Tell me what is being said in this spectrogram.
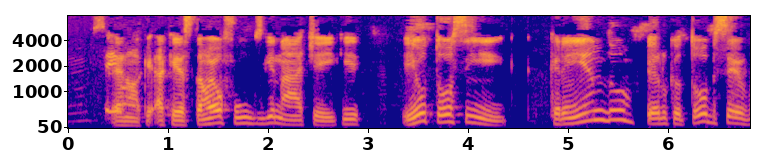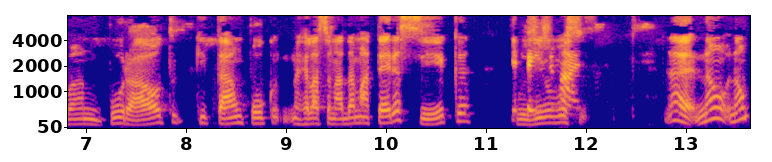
Não sei. É, não, a questão é o fungos gnat aí, que eu tô assim, crendo, pelo que eu tô observando por alto, que tá um pouco relacionado à matéria seca. Inclusive, você, é, não, não,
